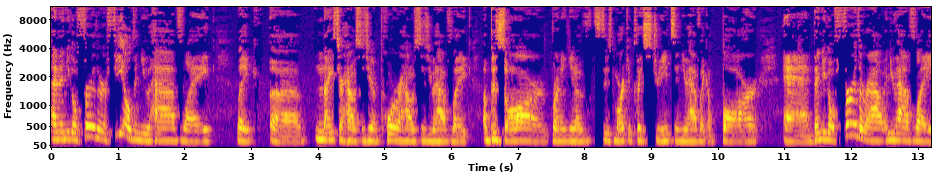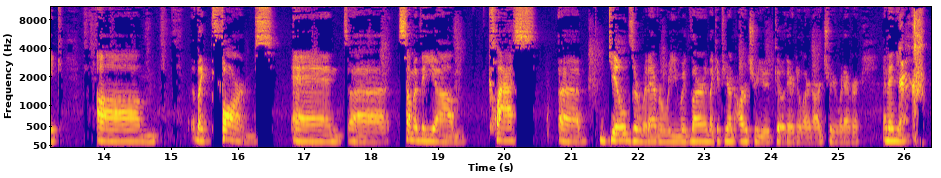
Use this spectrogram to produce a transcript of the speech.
And then you go further afield and you have like like uh, nicer houses. You have poorer houses. You have like a bazaar running you know these marketplace streets and you have like a bar. And then you go further out and you have like um like farms and uh, some of the um, class uh, guilds or whatever where you would learn like if you're an archer you would go there to learn archery or whatever and then you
